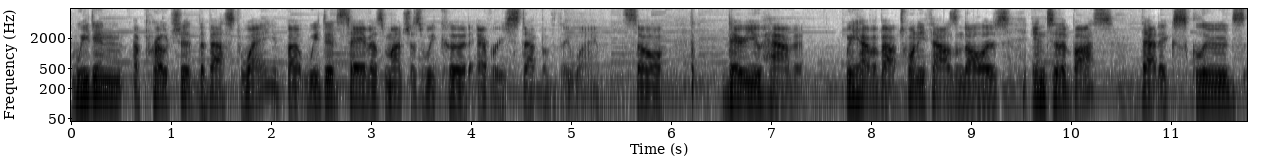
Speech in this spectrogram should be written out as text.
we didn't approach it the best way, but we did save as much as we could every step of the way. So there you have it. We have about $20,000 into the bus. That excludes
